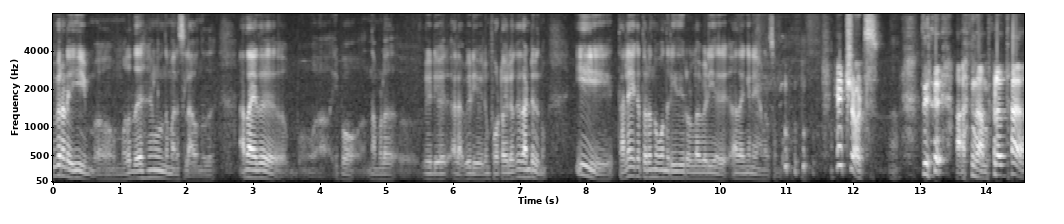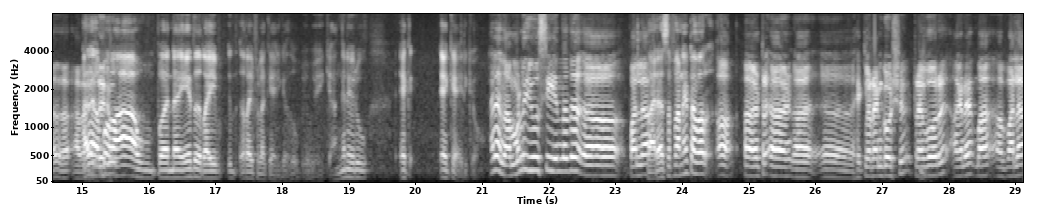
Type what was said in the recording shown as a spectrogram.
ഇവരുടെ ഈ മൃതദേഹങ്ങളിൽ നിന്ന് മനസ്സിലാവുന്നത്. അതായത് ഇപ്പോൾ നമ്മൾ വീഡിയോ അല്ല വീഡിയോയിലും ഫോട്ടോയിലും ഒക്കെ കണ്ടിരുന്നു. ഈ തലയൊക്കെ തുറന്നു പോകുന്ന രീതിയിലുള്ള വെടി അതെങ്ങനെയാണ് സംഭവം? ഹെഡ് ഷോട്ട്സ് നമ്മുടെ അപ്പോൾ ആ പിന്നെ ഏത് റൈഫിളൊക്കെ ആയിരിക്കും അത് ഉപയോഗിക്കുക. അങ്ങനെ ഒരു എക്കെ ആയിരിക്കുമോ അല്ല നമ്മൾ യൂസ് ചെയ്യുന്നത് പല പാരാസഫാണെ Tavor. Heckler and Koch Tavor അങ്ങനെ പല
